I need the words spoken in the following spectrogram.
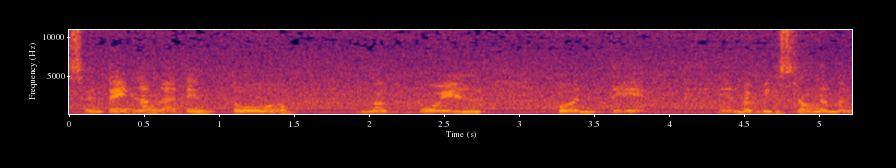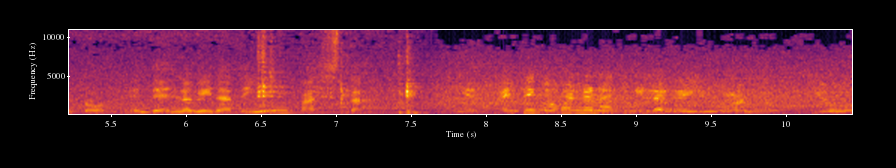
So, hintayin lang natin to mag-boil konti. Yan, mabilis lang naman to. And then, lagay natin yung pasta. Yan. I think okay na natin ilagay yung ano, yung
